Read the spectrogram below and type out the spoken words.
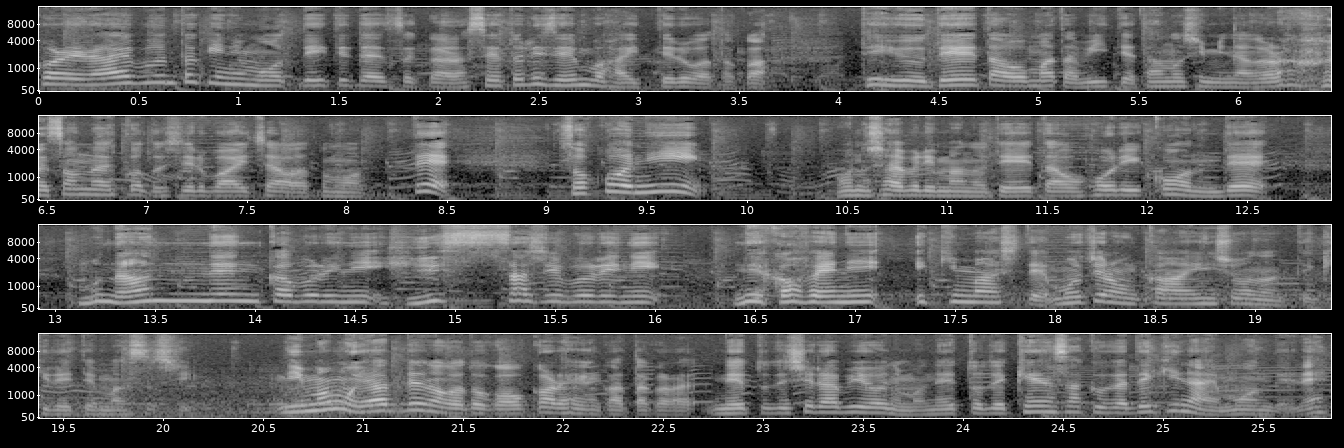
これライブの時に持って行ってたやつからセトリ全部入ってるわとかっていうデータをまた見て楽しみながら そんなことしてる場合ちゃうわと思ってそこにこのしゃべりマンのデータを掘り込んでもう何年かぶりに久しぶりにネカフェに行きましてもちろん会員証なんて切れてますし今もやってんのかどうか分からへんかったからネットで調べようにもネットで検索ができないもんでね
